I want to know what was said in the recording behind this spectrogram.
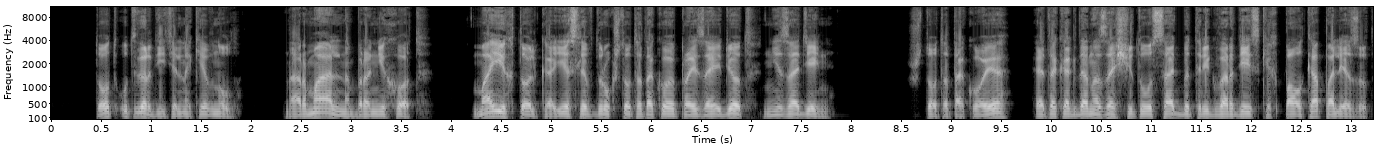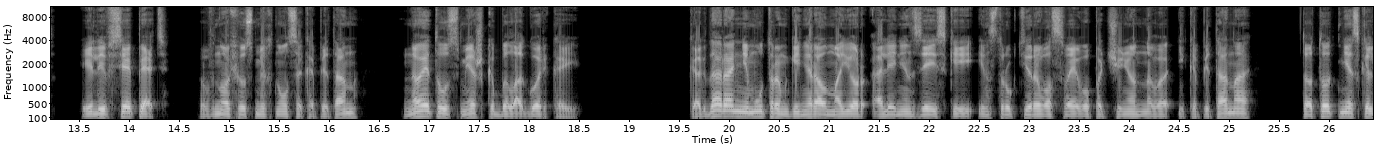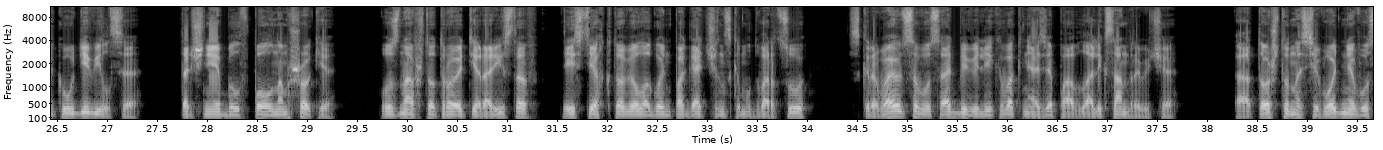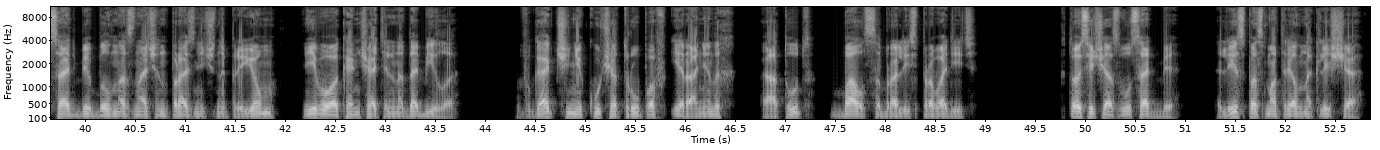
Тот утвердительно кивнул. Нормально, бронеход. Моих только, если вдруг что-то такое произойдет, не за день. Что-то такое? Это когда на защиту усадьбы три гвардейских полка полезут? Или все пять? Вновь усмехнулся капитан, но эта усмешка была горькой. Когда ранним утром генерал-майор Оленин-Зейский инструктировал своего подчиненного и капитана, то тот несколько удивился, точнее был в полном шоке, узнав, что трое террористов из тех, кто вел огонь по Гатчинскому дворцу, скрываются в усадьбе великого князя Павла Александровича. А то, что на сегодня в усадьбе был назначен праздничный прием, его окончательно добило. В Гатчине куча трупов и раненых, а тут бал собрались проводить. «Кто сейчас в усадьбе?» Лис посмотрел на клеща.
